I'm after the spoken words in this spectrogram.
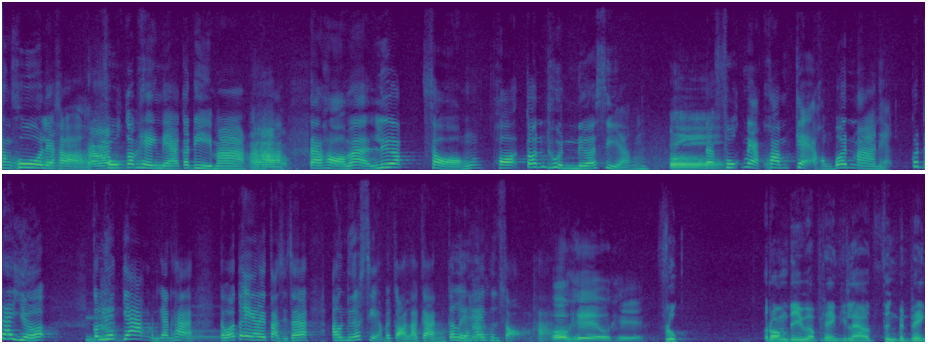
ทั้งคู่เลยค่ะ ครับฟุกกับเพลงเนี้ยก็ดีมากนะครัคะบ แต่หอมอะเลือกสองเพราะต้นทุนเนื้อเสียง เออ แต่ฟุกเนี่ยความแกะของเบิ้ลมาเนี่ยก็ได้เยอะก็เลือกยากเหมือนกันค่ะ แต่ว่าตัวเองเลยตัดสินใจว่าเอาเนื้อเสียงไปก่อนละกัน ก็เลยให้คุณสองค่ะ โอเค โอเค ฟลุกร้องดีกว่าเพลงที่แล้ว ซึ่งเป็นเพลง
